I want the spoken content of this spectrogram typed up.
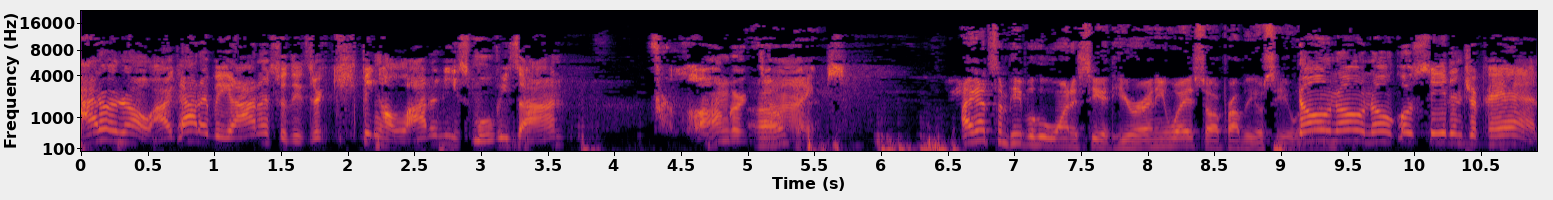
I don't know. I gotta be honest with you. They're keeping a lot of these movies on for longer Oh, okay. times. I got some people who want to see it here anyway, so I'll probably go see it. With No, them. no, no. Go see it in Japan.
